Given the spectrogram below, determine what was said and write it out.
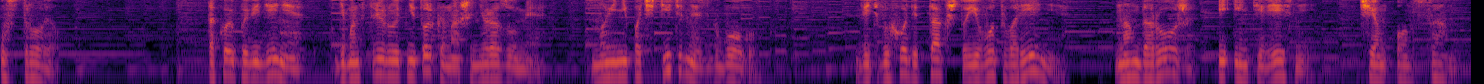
устроил. Такое поведение демонстрирует не только наше неразумие, но и непочтительность к Богу. Ведь выходит так, что Его творение нам дороже и интересней, чем Он сам –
